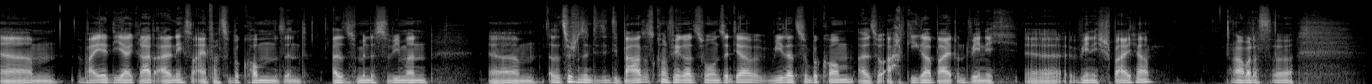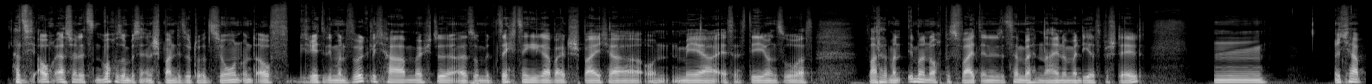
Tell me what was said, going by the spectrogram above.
ähm, weil die ja gerade alle nicht so einfach zu bekommen sind. Also zumindest wie man ähm, also inzwischen sind die, die Basiskonfigurationen sind ja wieder zu bekommen, also 8 GB und wenig, äh, wenig Speicher. Aber das äh, hat sich auch erst in der letzten Woche so ein bisschen entspannt, die Situation. Und auf Geräte, die man wirklich haben möchte, also mit 16 GB Speicher und mehr SSD und sowas, wartet man immer noch bis weit in den Dezember hinein, wenn man die jetzt bestellt. Mm, Ich habe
